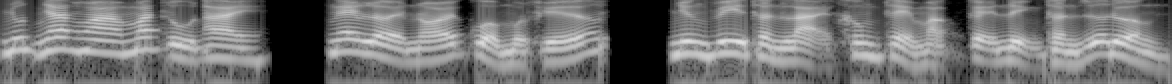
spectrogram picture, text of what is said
nhút nhát hoa mắt ù thai, nghe lời nói của một phía, nhưng vi thần lại không thể mặc kệ nịnh thần giữa đường.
